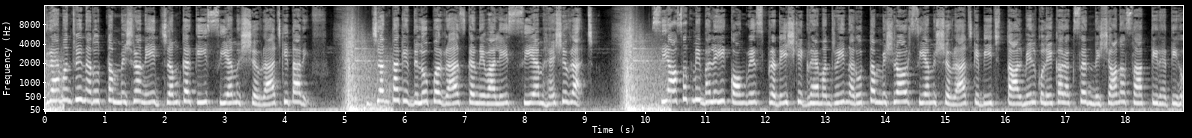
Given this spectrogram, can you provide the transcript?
गृह मंत्री नरोत्तम मिश्रा ने जमकर की सीएम शिवराज की तारीफ़। जनता के दिलों पर राज करने वाले सीएम है शिवराज। सियासत में भले ही कांग्रेस प्रदेश के गृह मंत्री नरोत्तम मिश्रा और सीएम शिवराज के बीच तालमेल को लेकर अक्सर निशाना साधती रहती हो,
